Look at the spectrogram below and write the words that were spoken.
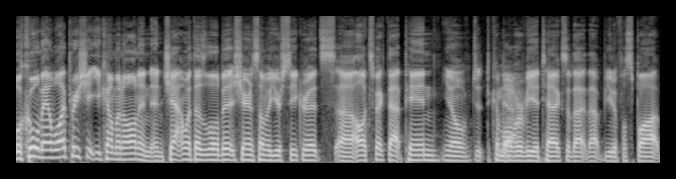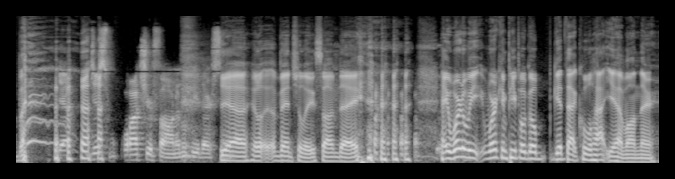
well, cool, man. Well, I appreciate you coming on and, and chatting with us a little bit, sharing some of your secrets. Uh, I'll expect that pin, you know, just to come Yeah. over via text of that, that beautiful spot. But Yeah, just watch your phone. It'll be there soon. yeah, it'll, eventually someday. hey, where do we? Where can people go get that cool hat you have on there?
